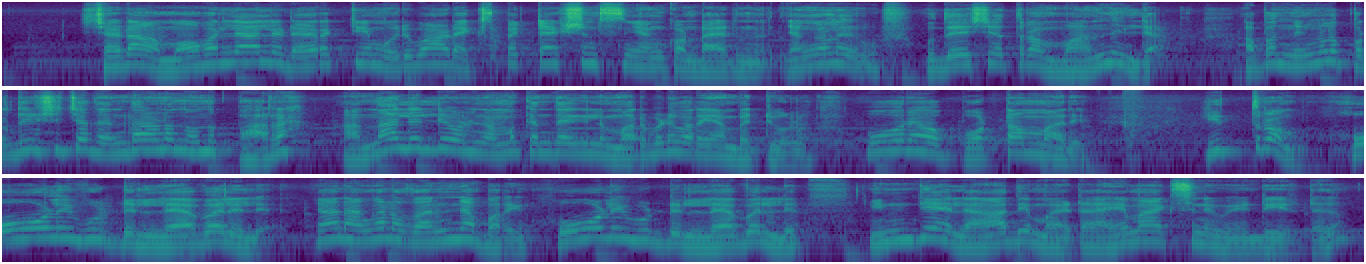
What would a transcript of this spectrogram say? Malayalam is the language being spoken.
ചേട്ടാ മോഹൻലാൽ ഡയറക്റ്റ് ചെയ്യുമ്പോൾ ഒരുപാട് എക്സ്പെക്റ്റേഷൻസ് ഞങ്ങൾക്കുണ്ടായിരുന്നു. ഞങ്ങൾ ഉദ്ദേശിച്ചത്ര വന്നില്ല. അപ്പം നിങ്ങൾ പ്രതീക്ഷിച്ചത് എന്താണെന്നൊന്ന് പറ. എന്നാലല്ലേ നമുക്ക് എന്തെങ്കിലും മറുപടി പറയാൻ പറ്റുള്ളൂ. ഓരോ പൊട്ടന്മാർ ഇത്രം ഹോളിവുഡ് ലെവലിൽ ഞാൻ അങ്ങനെ തന്നെ പറയും ഹോളിവുഡ് ലെവലിൽ ഇന്ത്യയിൽ ആദ്യമായിട്ട് ഐമാക്സിന് വേണ്ടിയിട്ട്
